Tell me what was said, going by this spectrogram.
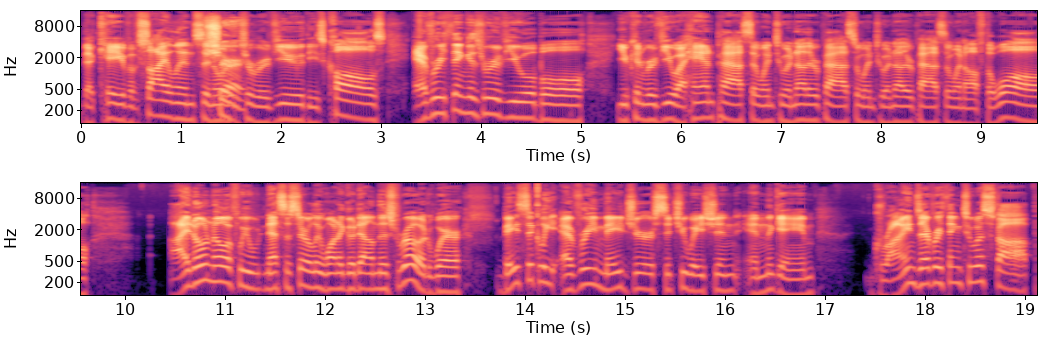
the cave of silence in order to review these calls. Everything is reviewable. You can review a hand pass that went to another pass that went to another pass that went off the wall. I don't know if we would necessarily want to go down this road where basically every major situation in the game grinds everything to a stop.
